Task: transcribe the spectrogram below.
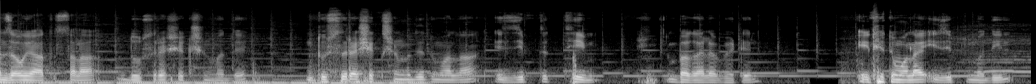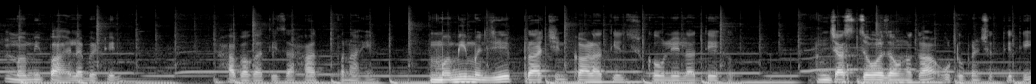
आपण जाऊया आता चला दुसऱ्या सेक्शनमध्ये दुसऱ्या सेक्शनमध्ये तुम्हाला इजिप्त थीम बघायला भेटेल. इथे तुम्हाला इजिप्तमधील ममी पाहायला भेटेल. हा बघा तिचा हात पण आहे. ममी म्हणजे प्राचीन काळातील सुकवलेला देह. जास्त जवळ जाऊ नका उठू पण शकते ती.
